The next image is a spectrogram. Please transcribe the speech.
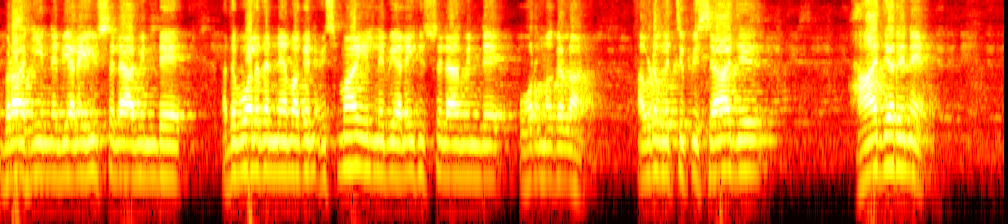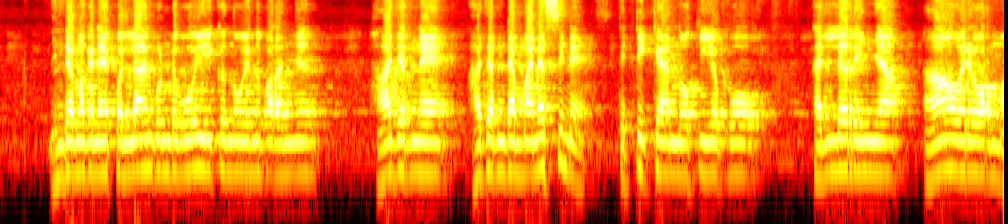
ഇബ്രാഹിം നബി അലഹിസ്സലാമിന്റെ അതുപോലെ തന്നെ മകൻ ഇസ്മായിൽ നബി അലഹിസ്സലാമിന്റെ ഓർമ്മകളാണ്. അവിടെ വെച്ച് പിശാജ് ഹാജറിനെ നിന്റെ മകനെ കൊല്ലാൻ കൊണ്ടുപോയിരിക്കുന്നു എന്ന് പറഞ്ഞ് ഹാജറിനെ ഹാജറിന്റെ മനസ്സിനെ തെറ്റിക്കാൻ നോക്കിയപ്പോൾ കല്ലെറിഞ്ഞ ആ ഒരോർമ്മ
